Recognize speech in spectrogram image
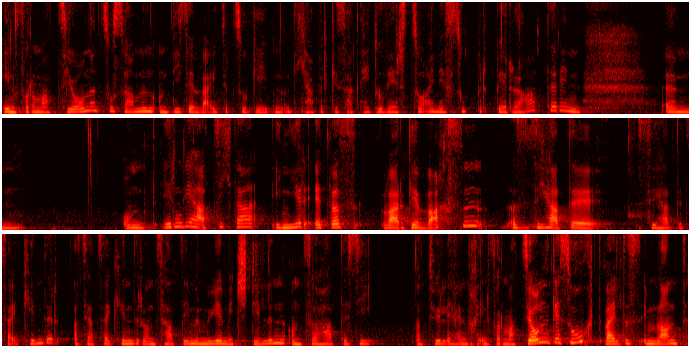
Informationen zu sammeln und diese weiterzugeben. Und ich habe gesagt, hey, du wärst so eine super Beraterin. Ähm, und irgendwie hat sich da in ihr etwas war gewachsen. Also sie hatte, sie hatte zwei Kinder, also sie hat zwei Kinder und sie hatte immer Mühe mit Stillen und so hatte sie natürlich einfach Informationen gesucht, weil das im Land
